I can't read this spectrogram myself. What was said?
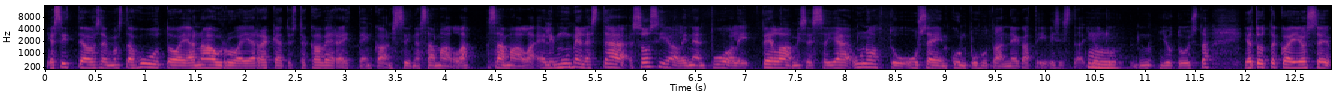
Ja sitten on semmoista huutoa ja naurua ja räkätystä kavereiden kanssa siinä samalla. samalla. Eli mun mielestä tämä sosiaalinen puoli pelaamisessa jää unohtuu usein, kun puhutaan negatiivisista mm. jutu, jutuista. Ja totta kai jos se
